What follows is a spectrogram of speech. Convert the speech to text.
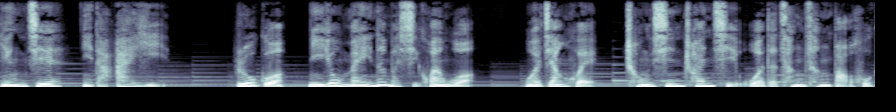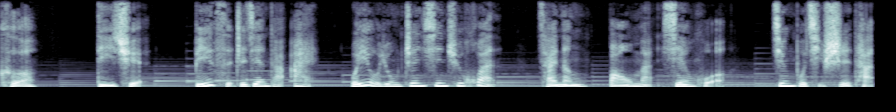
迎接你的爱意；如果你又没那么喜欢我，我将会。重新穿起我的层层保护壳，的确，彼此之间的爱，唯有用真心去换，才能饱满鲜活，经不起试探，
